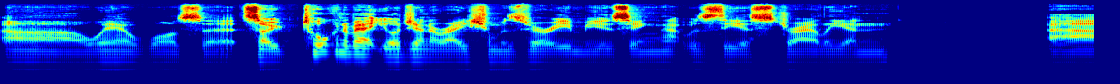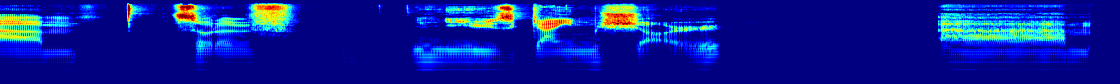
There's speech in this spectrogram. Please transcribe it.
Uh, where was it? So, talking about your generation was very amusing. That was the Australian um, sort of news game show. Um,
